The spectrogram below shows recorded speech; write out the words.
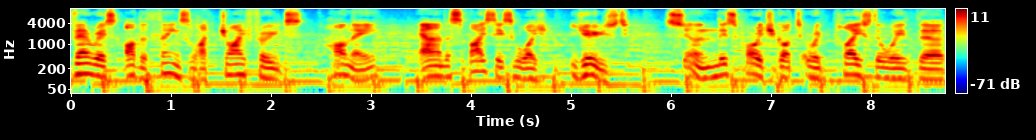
various other things like dry fruits, honey, and spices were used. Soon, this porridge got replaced with the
